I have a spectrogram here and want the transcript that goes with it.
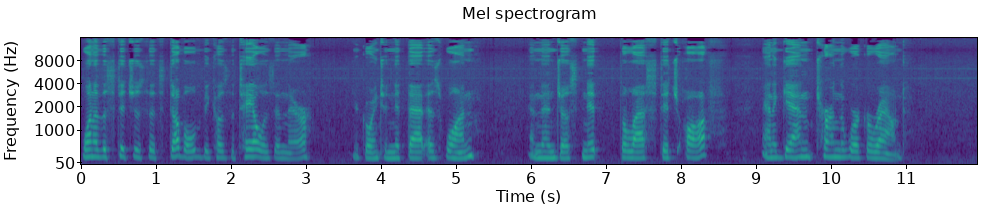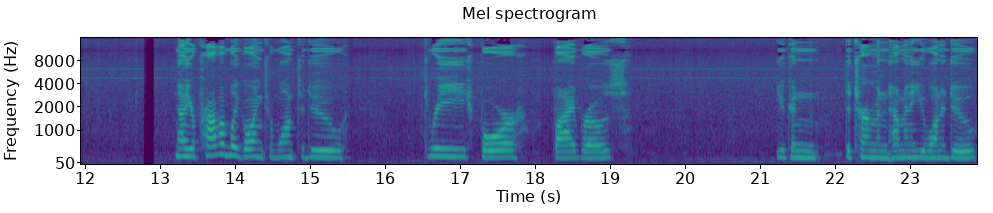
one of the stitches that's doubled because the tail is in there. You're going to knit that as one and then just knit the last stitch off and again turn the work around. Now you're probably going to want to do three, four, five rows. You can determine how many you want to do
